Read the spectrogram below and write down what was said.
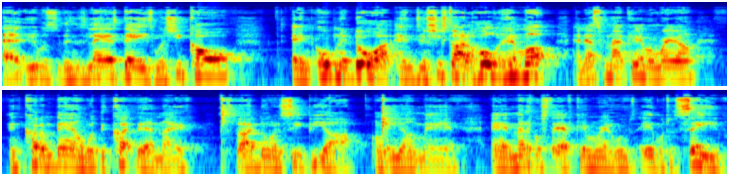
uh, he was in his last days when she called and opened the door and then she started holding him up. And that's when I came around and cut him down with the cut down knife, started doing CPR on the young man. And medical staff came around. We was able to save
